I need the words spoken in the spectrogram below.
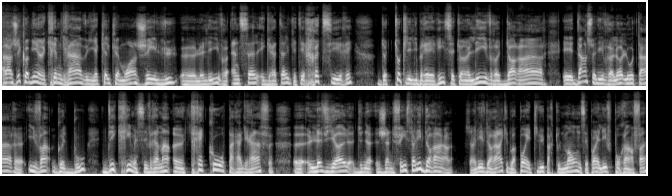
Alors, j'ai commis un crime grave il y a quelques mois. J'ai lu euh, le livre Ansel et Gretel qui a été retiré de toutes les librairies. C'est un livre d'horreur. Et dans ce livre-là, l'auteur euh, Yvan Godbout décrit, mais c'est vraiment un très court paragraphe, euh, le viol d'une jeune fille. C'est un livre d'horreur. C'est un livre d'horreur qui ne doit pas être lu par tout le monde. C'est pas un livre pour enfants.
